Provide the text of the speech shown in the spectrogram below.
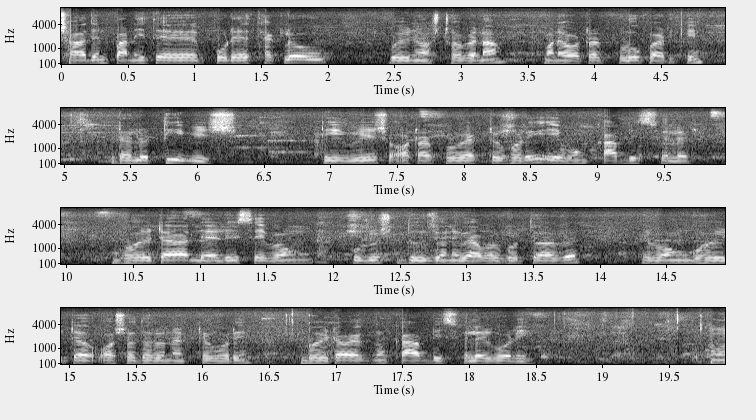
সারাদিন পানিতে পড়ে থাকলেও বই নষ্ট হবে না মানে ওয়াটার প্রুফ আর কি। এটা হলো টি বিশ টি বিশ ওয়াটার প্রুফ একটা ঘড়ি এবং কাপ ডিসপ্লের ঘড়িটা লেডিস এবং পুরুষ দুজনে ব্যবহার করতে পারবে এবং ঘড়িটা অসাধারণ একটা ঘড়ি। ঘড়িটাও একদম কাপ ডিসপ্লের ঘড়ি। এবং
